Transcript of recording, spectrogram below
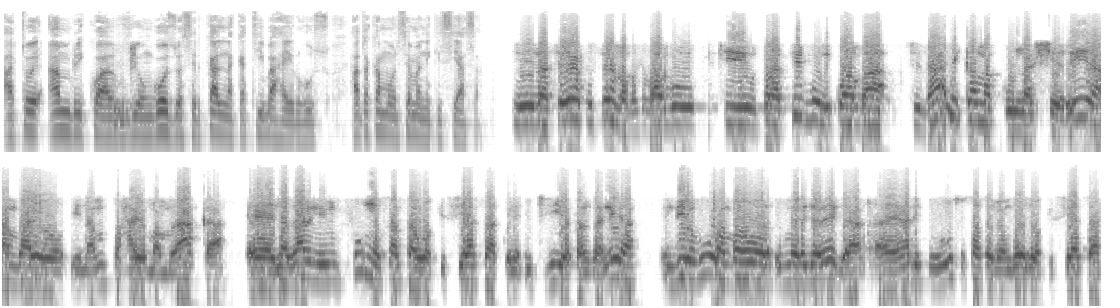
atoe amri kwa viongozi wa serikali na katiba hairuhusu, hata kama unasema ni kisiasa? Ninachelea kusema kwa sababu kiutaratibu ni kwamba sidhani kama kuna sheria ambayo inampa hayo mamlaka. E, nadhani ni mfumo sasa wa kisiasa kwenye nchi hii ya Tanzania ndio huo ambao umeregarega e, hadi kuruhusu sasa viongozi wa kisiasa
